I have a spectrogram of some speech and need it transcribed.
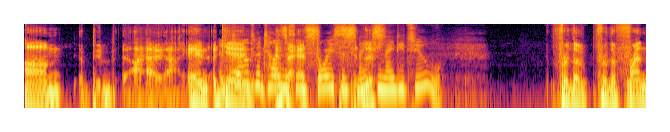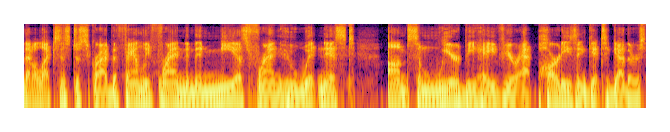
Um, I- I- and again, and Dylan's been telling the same story since this- 1992. for the for the friend that Alexis described, the family friend, and then Mia's friend who witnessed um, some weird behavior at parties and get-togethers,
